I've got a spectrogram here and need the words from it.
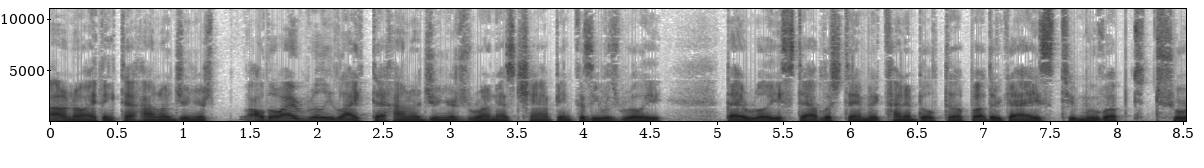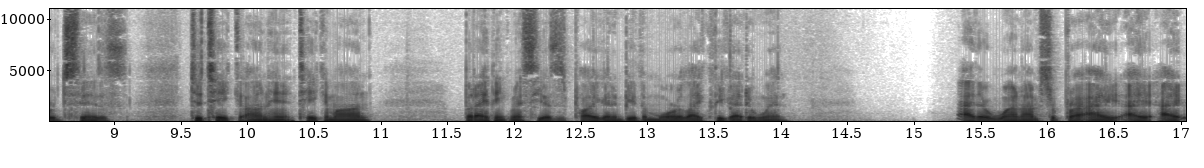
I don't know. I think Texano Jr.'s. Although I really liked Texano Jr.'s run as champion because he was really that really established him. It kind of built up other guys to move up to, towards his to take on him, take him on. But I think Mesias is probably going to be the more likely guy to win. Either one, I'm surprised. I, I, I,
